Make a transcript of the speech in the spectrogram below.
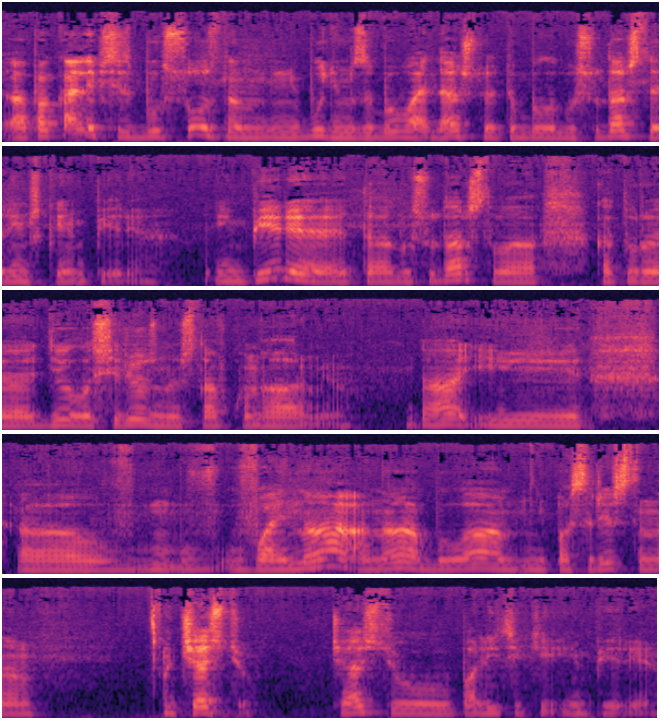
апокалипсис был создан, не будем забывать, да, что это было государство Римская империя. Империя – это государство, которое делало серьезную ставку на армию. Да, и э, война, она была непосредственно частью, частью политики империи.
